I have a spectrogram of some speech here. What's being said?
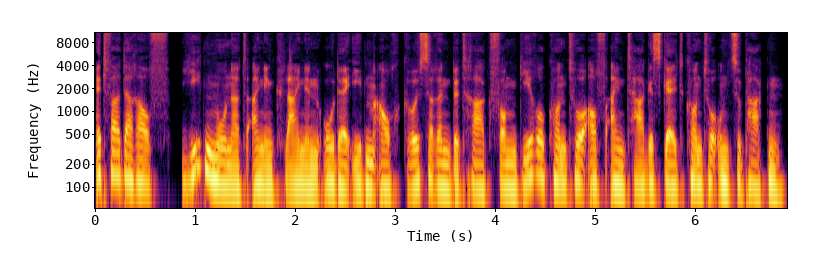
Etwa darauf, jeden Monat einen kleinen oder eben auch größeren Betrag vom Girokonto auf ein Tagesgeldkonto umzupacken.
